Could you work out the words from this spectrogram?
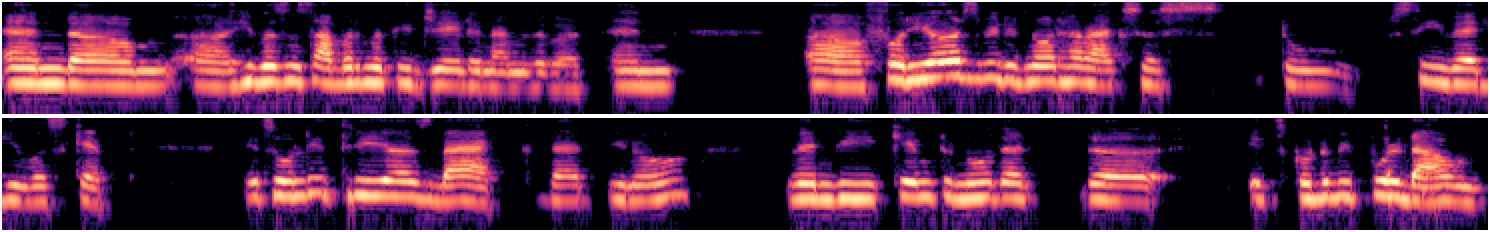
And um, uh, he was in sabarmati jail in ahmedabad. And uh, for years we did not have access to see where he was kept. It's only three years back that you know when we came to know that the it's going to be pulled down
